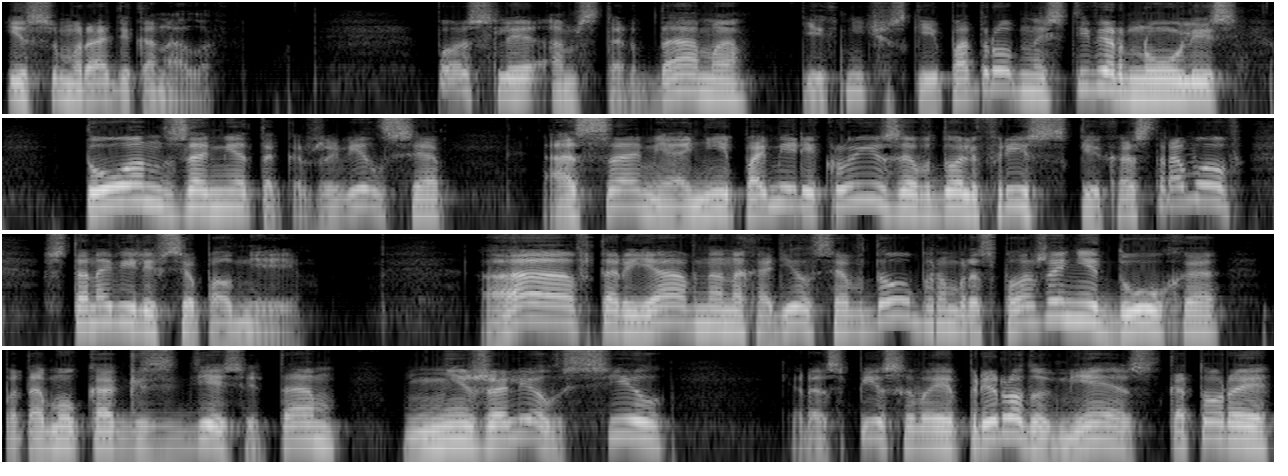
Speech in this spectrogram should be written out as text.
и смраде каналов. После Амстердама технические подробности вернулись, тон заметок оживился, а сами они по мере круиза вдоль Фрисских островов становились все полнее. Автор явно находился в добром расположении духа, потому как здесь и там не жалел сил, расписывая природу мест, которые,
